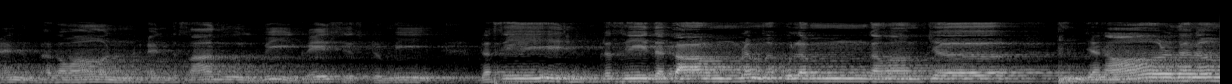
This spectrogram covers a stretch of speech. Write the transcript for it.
and Bhagavan and the sadhus be gracious to me. प्रसीदतां ब्रह्मकुलं गवां च जनार्दनं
